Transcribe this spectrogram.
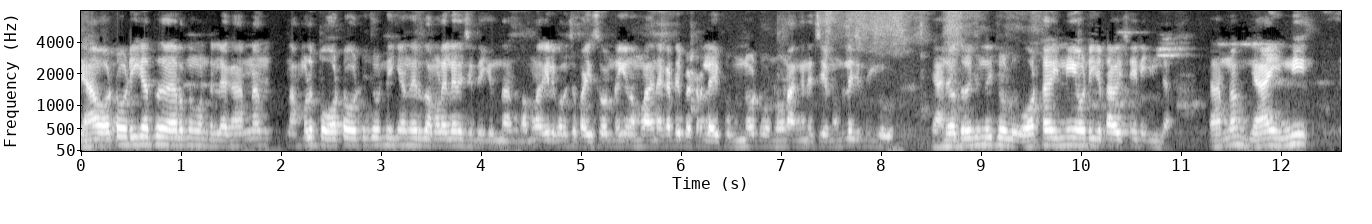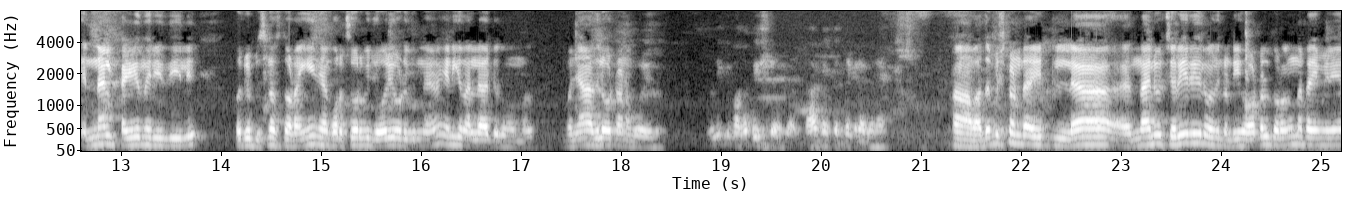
ഞാൻ ഓട്ടോ ഓടിക്കാത്തത് വേറെ ഒന്നും കൊണ്ടല്ല. കാരണം നമ്മളിപ്പോൾ ഓട്ടോ ഓടിച്ചുകൊണ്ടിരിക്കാൻ നേരത്ത് നമ്മളെല്ലാവരും ചിന്തിക്കുന്നതാണ്. നമ്മളെ കയ്യിൽ കുറച്ച് പൈസ ഉണ്ടെങ്കിൽ നമ്മൾ അതിനെക്കാട്ടി ബെറ്റർ ലൈഫ് മുന്നോട്ട് കൊണ്ടുപോകണം. അങ്ങനെ ചെയ്യുമെന്നല്ലേ ചിന്തിക്കുള്ളൂ. ഞാൻ അത്ര ചിന്തിച്ചോളൂ ഓട്ടോ ഇനി ഓടിക്കേണ്ട ആവശ്യം എനിക്കില്ല. കാരണം ഞാൻ ഇനി എന്നാൽ കഴിയുന്ന രീതിയിൽ ഒരു ബിസിനസ് തുടങ്ങി ഞാൻ കുറച്ച് പേർക്ക് ജോലി കൊടുക്കുന്നതാണ് എനിക്ക് നല്ലതായിട്ട് തോന്നുന്നത്. അപ്പോൾ ഞാൻ അതിലോട്ടാണ് പോയത്. ആ വധഭീഷണി ഉണ്ടായിട്ടില്ല. എന്നാലും ചെറിയ രീതിയിൽ വന്നിട്ടുണ്ട്. ഈ ഹോട്ടൽ തുടങ്ങുന്ന ടൈമിന്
